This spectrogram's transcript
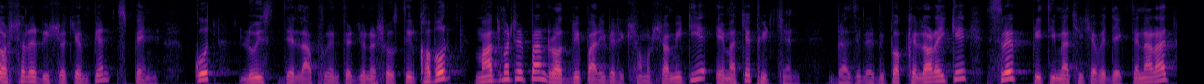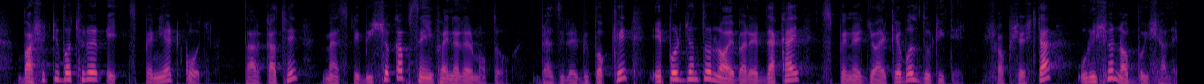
দশ সালের বিশ্ব champion Spain. Coach Luis de লাফুয়েন্তের জন্য স্বস্তির খবর, মাঝমাঠের প্রাণ রদ্রি পারিবারিক সমস্যা মিটিয়ে এ ম্যাচে ফিরছেন। ব্রাজিলের বিপক্ষে লড়াইকে স্রেফ প্রীতি ম্যাচ হিসেবে দেখতে নারাজ বাষট্টি বছরের এই স্পেনিয়ার্ড কোচ। তার কাছে ম্যাচটি বিশ্বকাপ সেমিফাইনালের মতো। ব্রাজিলের বিপক্ষে এ পর্যন্ত নয়বারের দেখায় স্পেনের জয় কেবল দুটিতে। সবশেষটা উনিশশো নব্বই সালে।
